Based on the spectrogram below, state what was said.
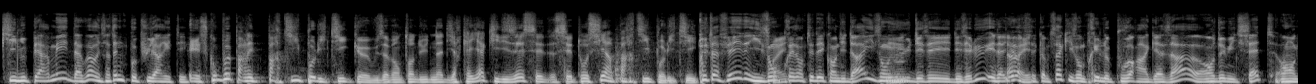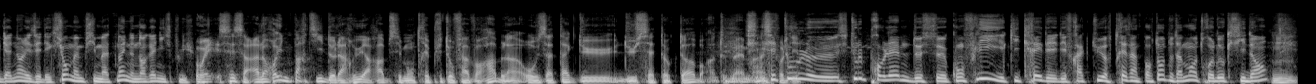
qui lui permet d'avoir une certaine popularité. Est-ce qu'on peut parler de parti politique? Vous avez entendu Nadir Kaya qui disait c'est c'est aussi un parti politique. Tout à fait, ils ont présenté des candidats, ils ont Mhm. eu des, des élus, et d'ailleurs Ah c'est comme ça qu'ils ont pris le pouvoir à Gaza euh, en 2007, en gagnant les élections, même si maintenant ils n'en organisent plus. Oui, c'est ça. Alors une partie de la rue arabe s'est montrée plutôt favorable hein, aux attaques du, du 7 octobre, hein, tout de même. hein, C'est tout, le, c'est tout le problème de ce conflit qui crée des, des fractures très importantes, notamment entre l'Occident Mhm.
